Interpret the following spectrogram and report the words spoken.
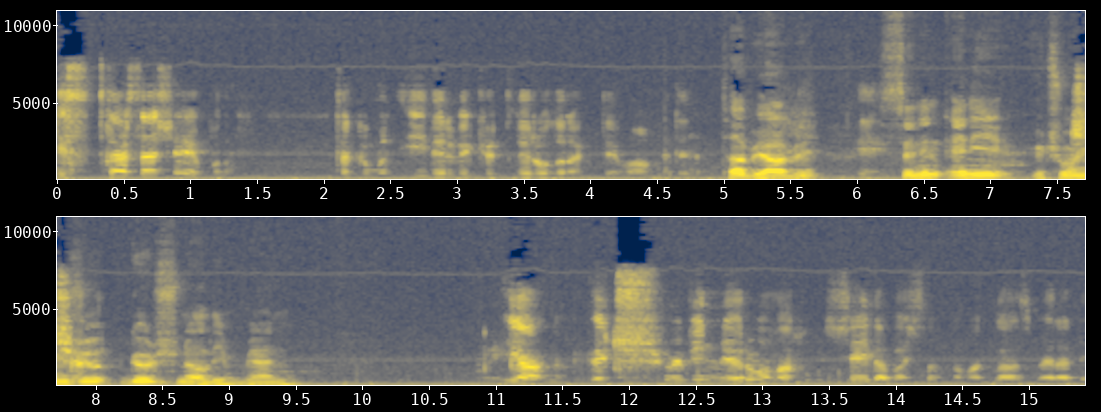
istersen şey yapalım. Takımın iyileri ve kötüleri olarak devam edelim. Tabii abi. Ee, Senin en iyi 3 oyuncu görüşünü alayım yani. ya 3 mü bilmiyorum ama şeyle başlamak lazım herhalde.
